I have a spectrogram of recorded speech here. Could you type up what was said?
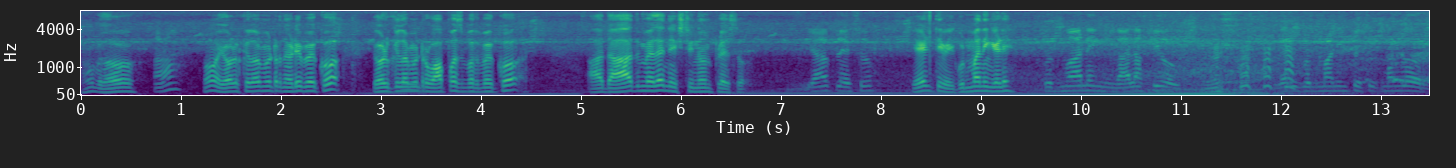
ಹ್ಞೂ ಬ್ರೋ ಹಾಂ ಹ್ಞೂ ಏಳು ಕಿಲೋಮೀಟ್ರ್ ನಡಿಬೇಕು. ಏಳು ಕಿಲೋಮೀಟ್ರ್ ವಾಪಸ್ ಬರಬೇಕು. ಅದಾದಮೇಲೆ ನೆಕ್ಸ್ಟ್ ಇನ್ನೊಂದು ಪ್ಲೇಸು ಯಾವ ಪ್ಲೇಸು ಹೇಳ್ತೀವಿ ಗುಡ್ ಮಾರ್ನಿಂಗ್ ಹೇಳಿ. Good morning all of you good morning to Chikkamagaluru.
